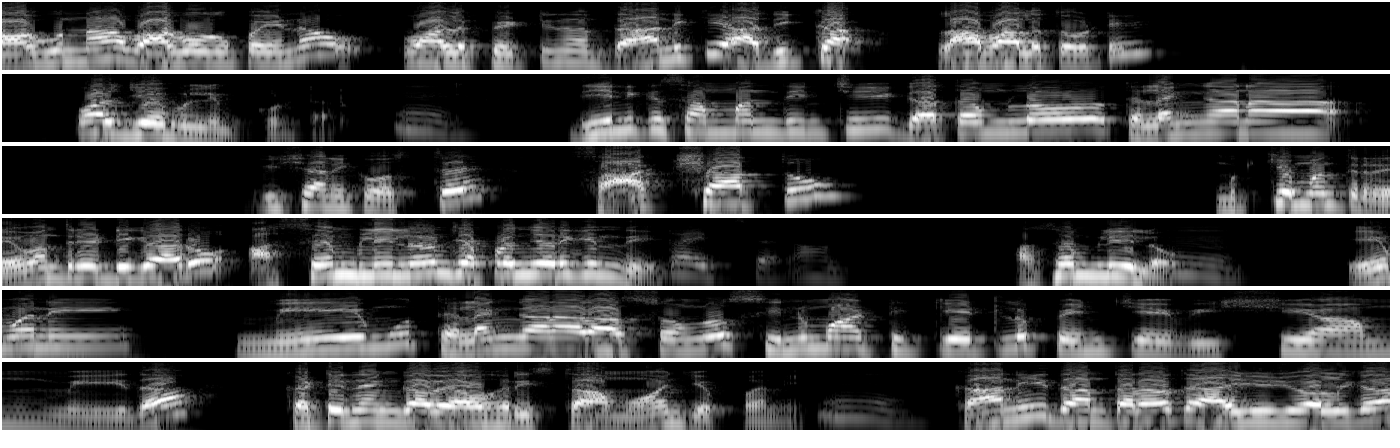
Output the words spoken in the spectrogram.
బాగున్నా బాగోకపోయినా వాళ్ళు పెట్టిన దానికి అధిక లాభాలతోటి వాళ్ళు జేబులు నింపుకుంటారు. దీనికి సంబంధించి గతంలో తెలంగాణ విషయానికి వస్తే సాక్షాత్తు ముఖ్యమంత్రి రేవంత్ రెడ్డి గారు అసెంబ్లీలో చెప్పడం జరిగింది. అసెంబ్లీలో. ఏమని? మేము తెలంగాణ రాష్ట్రంలో సినిమా టికెట్లు పెంచే విషయం మీద కఠినంగా వ్యవహరిస్తాము అని చెప్పని. కానీ దాని తర్వాత యాజ్ యూజువల్గా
